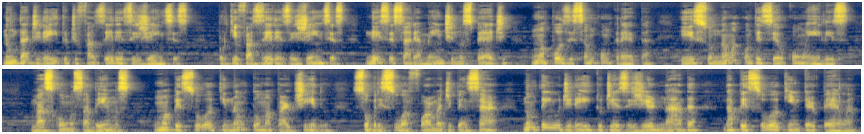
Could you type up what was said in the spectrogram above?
não dá direito de fazer exigências, porque fazer exigências necessariamente nos pede uma posição concreta, e isso não aconteceu com eles. Mas, como sabemos, uma pessoa que não toma partido sobre sua forma de pensar não tem o direito de exigir nada da pessoa que interpela.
